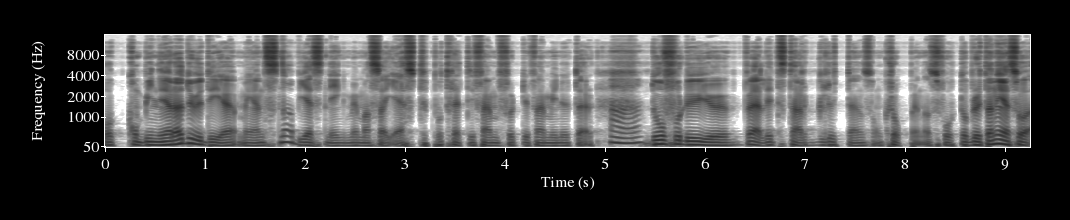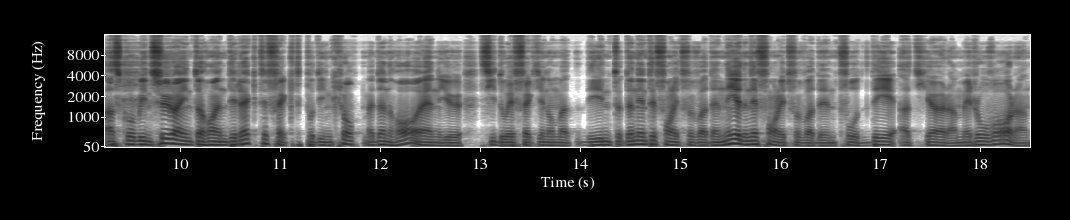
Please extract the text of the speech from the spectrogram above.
Och kombinerar du det med en snabb jäsning med massa jäst på 35-45 minuter, Ja. då får du ju väldigt stark gluten som kroppen har svårt att bryta ner. Så askorbinsyra inte har en direkt effekt på din kropp, men den har en ju sidoeffekt genom att det är inte, den är inte farligt för vad den är, den är farligt för vad den får det att göra med råvaran.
